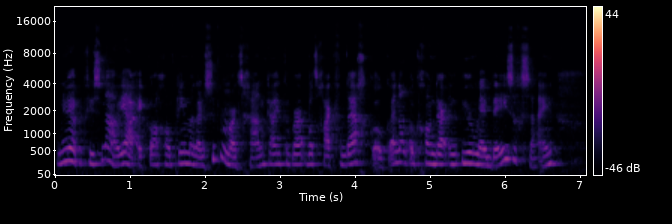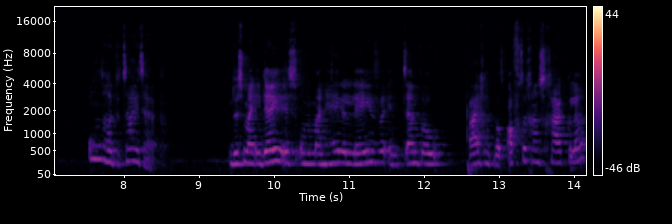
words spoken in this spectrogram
En nu heb ik zoiets, nou ja, ik kan gewoon prima naar de supermarkt gaan, kijken waar, wat ga ik vandaag koken. En dan ook gewoon daar een uur mee bezig zijn, omdat ik de tijd heb. Dus mijn idee is om mijn hele leven in tempo eigenlijk wat af te gaan schakelen.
